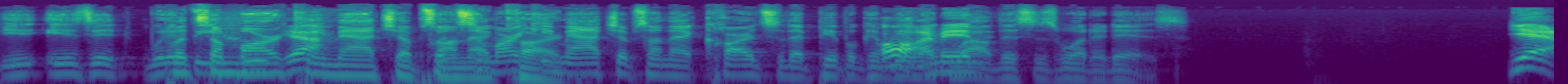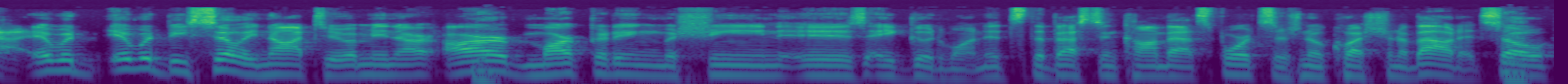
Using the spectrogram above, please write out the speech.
Is it, would it Put be some who- marquee yeah. matchups Put on some that marquee card. matchups on that card so that people can Oh, be I like, mean- wow, this is what it is. Yeah, it would it would be silly not to. I mean, our our marketing machine is a good one. It's the best in combat sports. There's no question about it. So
